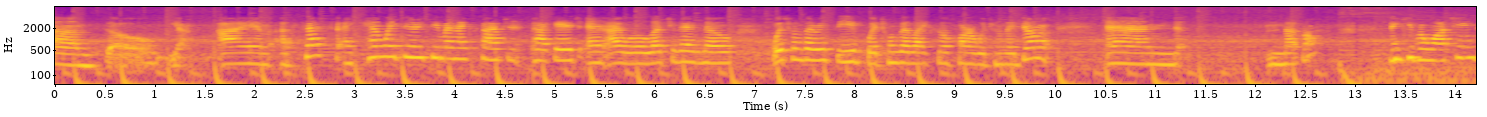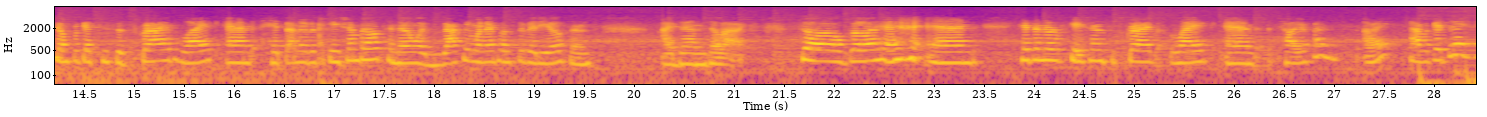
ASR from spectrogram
Um, so yeah, I am obsessed. I can't wait to receive my next package and I will let you guys know which ones I received, which ones I like so far, which ones I don't. And that's all. Thank you for watching. Don't forget to subscribe, like, and hit that notification bell to know exactly when I post a video since I tend to lag. So go ahead and hit the notification, subscribe, like, and tell your friends. Alright? Have a good day.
